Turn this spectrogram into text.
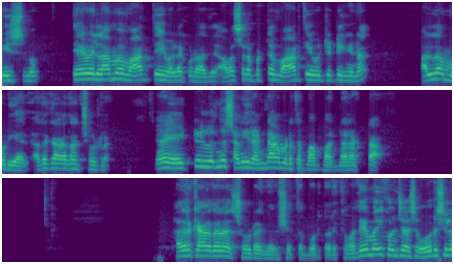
பேசணும். தேவையில்லாமல் வார்த்தையை விடக்கூடாது. அவசரப்பட்டு வார்த்தையை விட்டுட்டீங்கன்னா அள்ள முடியாது. அதுக்காக தான் சொல்றேன். ஏன்னா இருந்து சனி ரெண்டாம் இடத்தை பார்ப்பார் டேரக்டா அதற்காக தான் நான் சொல்றேன் இந்த விஷயத்தை பொறுத்த வரைக்கும் அதே மாதிரி கொஞ்சம் ஒரு சில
